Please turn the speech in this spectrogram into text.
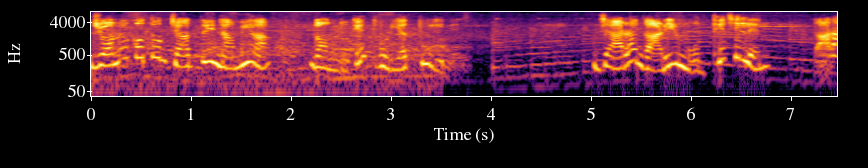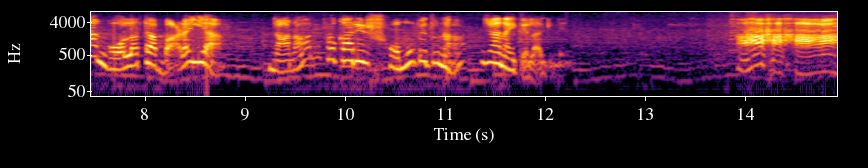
জনকতক যাত্রী নামিয়া নন্দকে ধরিয়া তুলিলেন। যারা গাড়ির মধ্যে ছিলেন তারা গলাটা বাড়াইয়া নানান প্রকারের সমবেদনা জানাইতে লাগিলেন। আহা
